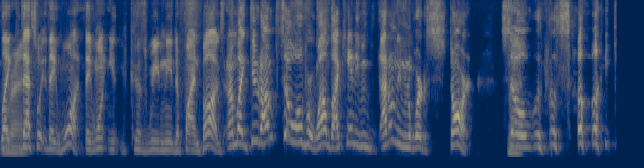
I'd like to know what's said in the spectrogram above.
Like Right. that's what they want. They want you because we need to find bugs. And I'm like, dude, I'm so overwhelmed. I can't even. I don't even know where to start. So, so like,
